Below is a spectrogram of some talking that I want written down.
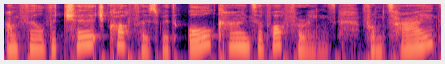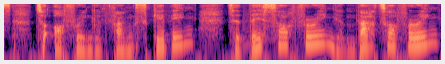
and fill the church coffers with all kinds of offerings, from tithes to offering of thanksgiving, to this offering and that offering,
